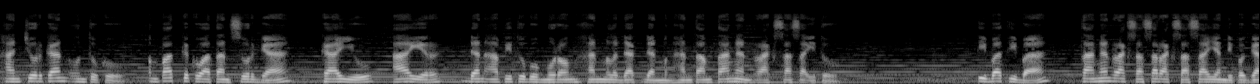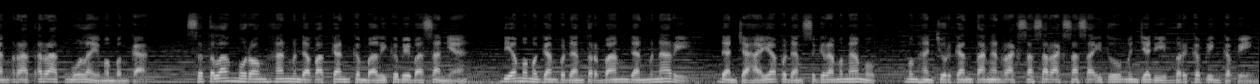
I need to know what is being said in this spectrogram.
Hancurkan untukku. Empat kekuatan surga, kayu, air, dan api tubuh Murong Han meledak dan menghantam tangan raksasa itu. Tiba-tiba, tangan raksasa-raksasa yang dipegang erat-erat mulai membengkak. Setelah Murong Han mendapatkan kembali kebebasannya, dia memegang pedang terbang dan menari, dan cahaya pedang segera mengamuk, menghancurkan tangan raksasa-raksasa itu menjadi berkeping-keping.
